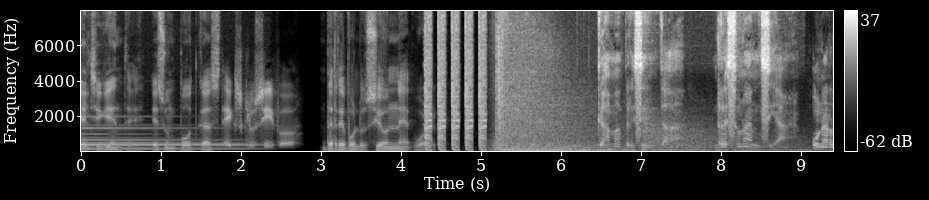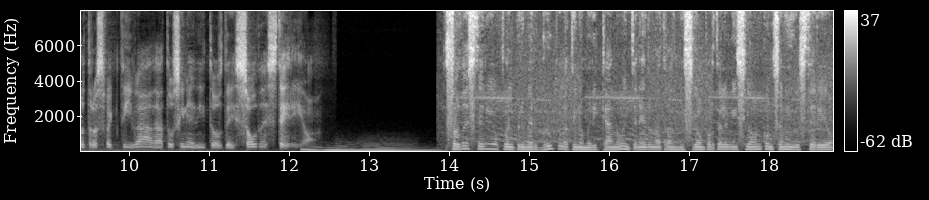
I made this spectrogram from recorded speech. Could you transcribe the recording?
El siguiente es un podcast exclusivo de Revolución Network. Gama presenta Resonancia, una retrospectiva a datos inéditos de Soda Stereo. Soda Stereo fue el primer grupo latinoamericano en tener una transmisión por televisión con sonido estéreo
